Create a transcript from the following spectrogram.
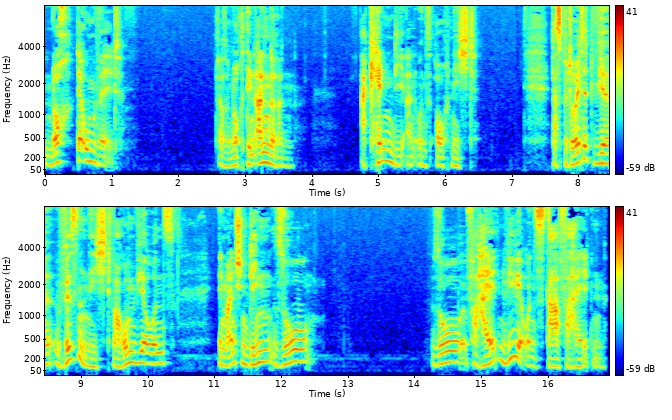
noch der Umwelt, also noch den anderen. Erkennen die an uns auch nicht. Das bedeutet, wir wissen nicht, warum wir uns in manchen Dingen so, so verhalten, wie wir uns da verhalten.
